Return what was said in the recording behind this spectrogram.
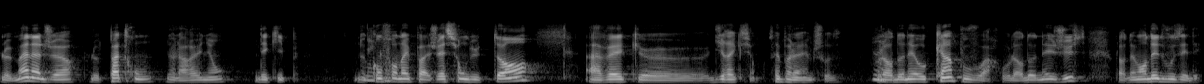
le manager, le patron de la réunion d'équipe. Ne confondez pas gestion du temps avec euh, direction. C'est pas la même chose. Vous ne leur donnez aucun pouvoir. Vous leur donnez juste, leur demandez de vous aider.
